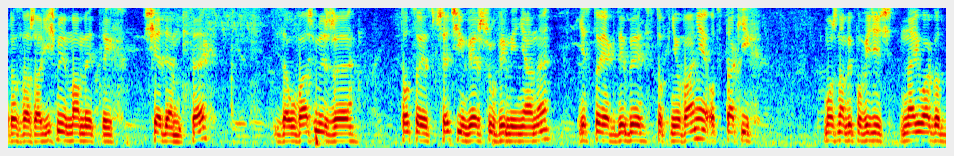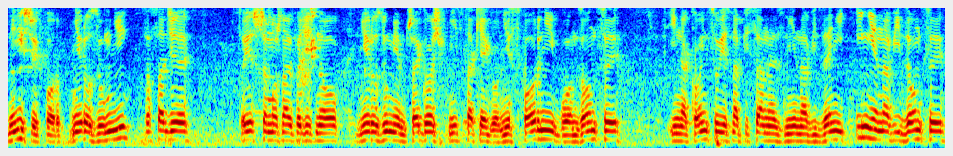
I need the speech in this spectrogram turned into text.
rozważaliśmy. Mamy tych siedem cech i zauważmy, że to, co jest w trzecim wierszu wymieniane, jest to jak gdyby stopniowanie od takich, można by powiedzieć, najłagodniejszych form. Nierozumni, w zasadzie to jeszcze można by powiedzieć, no nie rozumiem czegoś, nic takiego. Niesforni, błądzący i na końcu jest napisane znienawidzeni i nienawidzący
